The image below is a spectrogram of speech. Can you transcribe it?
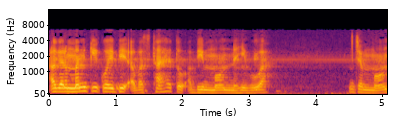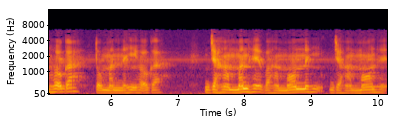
अगर मन की कोई भी अवस्था है तो अभी मौन नहीं हुआ। जब मौन होगा तो मन नहीं होगा। जहाँ मन है, वहाँ मौन नहीं। जहाँ मौन है,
